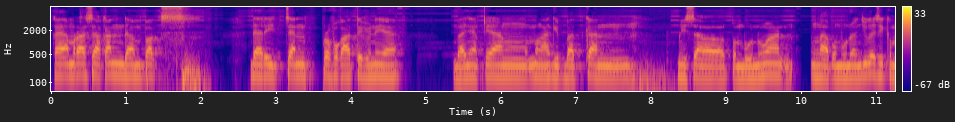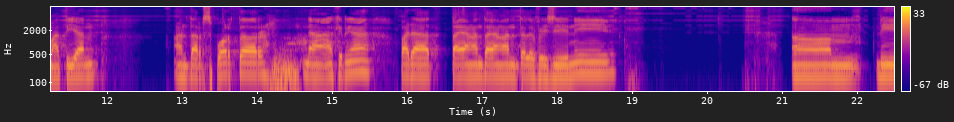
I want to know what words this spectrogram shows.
kayak merasakan dampak dari chain provokatif ini ya banyak yang mengakibatkan misal pembunuhan nggak pembunuhan juga sih kematian antar supporter. Nah akhirnya pada tayangan-tayangan televisi ini um, di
